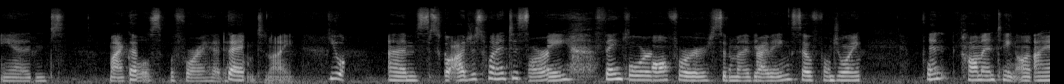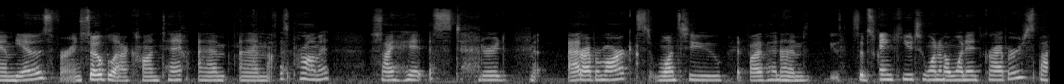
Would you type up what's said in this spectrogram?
and Michael's before I head home tonight. You, um, so I just wanted to say thank you all for subscribing, so for enjoying, for commenting on I am videos, for so black content. Um, um, as promised, so I hit 100 subscriber mark. Want to 500 um, subscribe. Thank you to one of my wanted subscribers by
